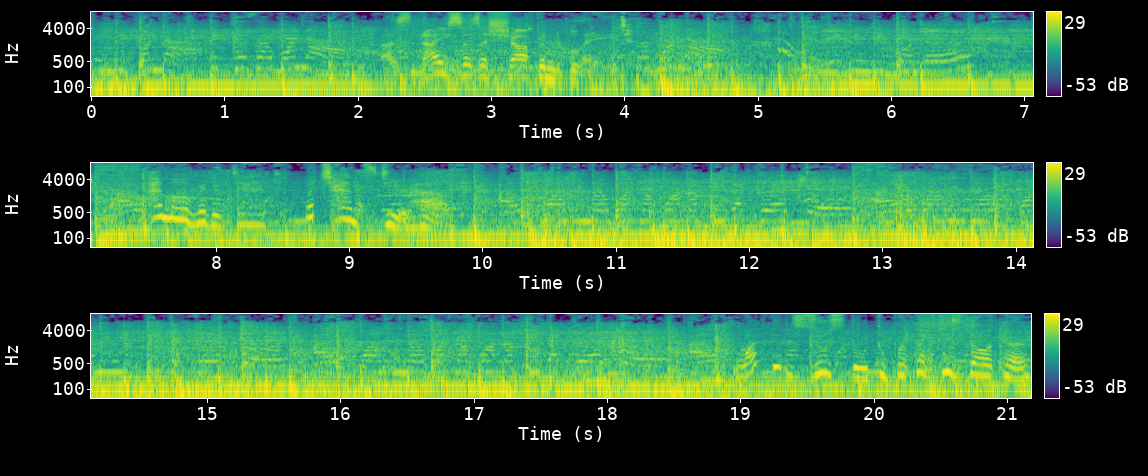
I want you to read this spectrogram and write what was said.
really wanna. Because I wanna. As nice as a sharpened blade. I really, really wanna. I'm already dead. What chance do you have? What did Zeus do to protect his daughter?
